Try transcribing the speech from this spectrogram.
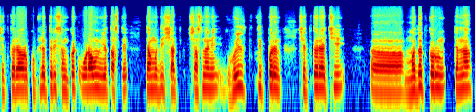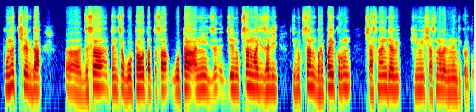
शेतकऱ्यावर कुठलं तरी संकट ओढावून येत असते. त्यामध्ये शा शासनाने होईल तिथपर्यंत शेतकऱ्याची मदत करून त्यांना पुनश्च एकदा जसा त्यांचा गोठा होता तसा गोठा आणि ज जे नुकसान माझी झाली ती नुकसान भरपाई करून शासनाने द्यावी ही मी शासनाला विनंती करतो.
